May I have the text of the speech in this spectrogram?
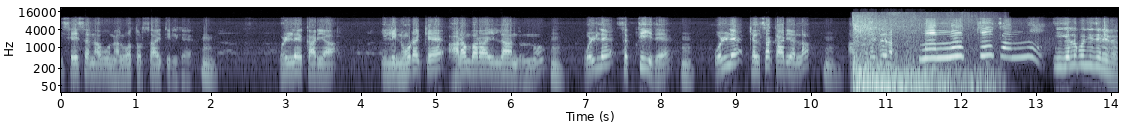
ವಿಶೇಷ ನಾವು ನಲ್ವತ್ತು ವರ್ಷ ಆಯ್ತು ಇಲ್ಲಿಗೆ. ಒಳ್ಳೆ ಕಾರ್ಯ. ಇಲ್ಲಿ ನೋಡಕ್ಕೆ ಆಡಂಬರ ಇಲ್ಲ ಅಂದ್ರೂ ಒಳ್ಳೆ ಶಕ್ತಿ ಇದೆ. ಒಳ್ಳೆ ಕೆಲಸ ಕಾರ್ಯ ಅಲ್ಲ? ಈಗ ಎಲ್ಲ ಬಂದಿದ್ದೀನಿ ನೀನು?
